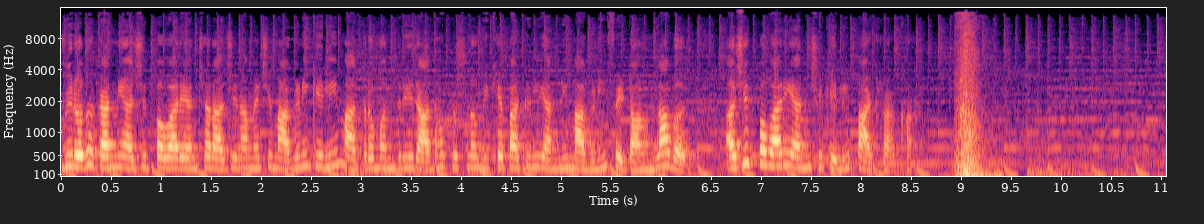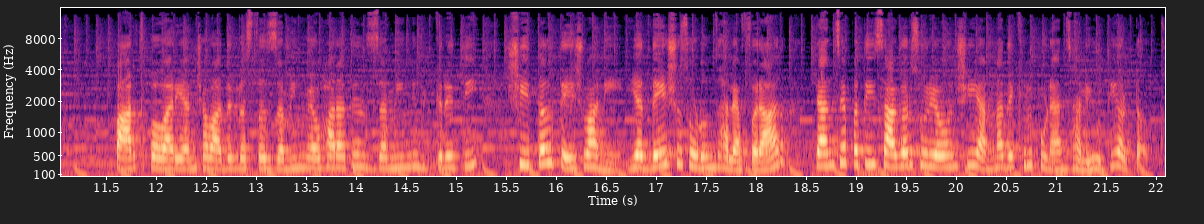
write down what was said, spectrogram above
विरोधकांनी अजित पवार यांच्या राजीनाम्याची मागणी केली. मात्र मंत्री राधाकृष्ण विखे पाटील यांनी मागणी फेटाळून लावत अजित पवार यांची केली पाठराखण. पार्थ पवार यांच्या वादग्रस्त जमीन व्यवहारातील जमीन विक्रेती शीतल तेजवानी या देश सोडून झाल्या फरार. त्यांचे पती सागर सूर्यवंशी यांना देखील पुण्यात झाली होती अटक.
